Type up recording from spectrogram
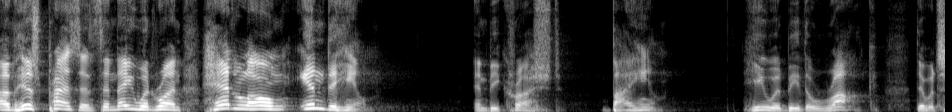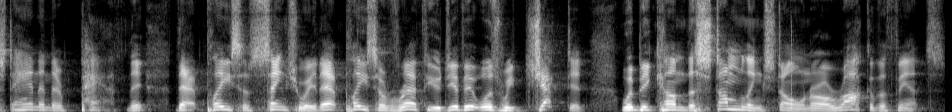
of his presence, then they would run headlong into him and be crushed by him. He would be the rock that would stand in their path. That, that place of sanctuary, that place of refuge, if it was rejected, would become the stumbling stone or a rock of offense.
